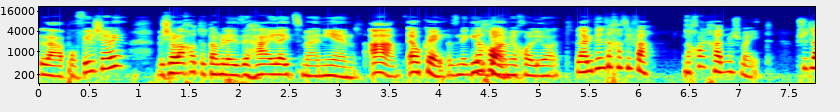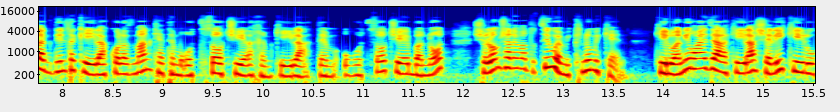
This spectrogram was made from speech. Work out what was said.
לפרופיל שלי, ושולחת אותם לאיזה highlights מעניין. אה, אוקיי. אז נגיד נכון. גם יכול להיות. להגדיל את החשיפה. נכון. חד משמעית. פשוט להגדיל את הקהילה כל הזמן, כי אתם רוצות שיהיה לכם קהילה. אתם רוצות שיהיה בנות, שלא משנה מה תוציאו, הם יקנו מכן. כאילו, אני רואה את זה על הקהילה שלי, כאילו,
